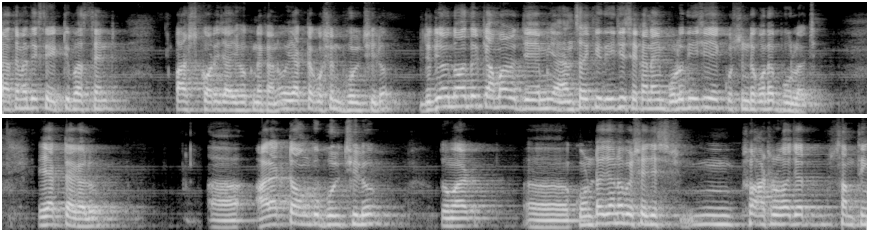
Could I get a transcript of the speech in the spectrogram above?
ম্যাথামেটিক্সে এইট্টি পার্সেন্ট পাস করে, যাই হোক না কেন, ওই একটা কোশ্চেন ভুল ছিল। যদিও আমি তোমাদেরকে আমার যে আমি অ্যান্সার কি দিয়েছি, সেখানে আমি বলে দিয়েছি এই কোশ্চেনটা কোথায় ভুল আছে। এই একটা গেল। আর একটা অঙ্ক ভুল ছিল। তোমার কোনটা যেন বেশি যে আঠেরো হাজার সামথিং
